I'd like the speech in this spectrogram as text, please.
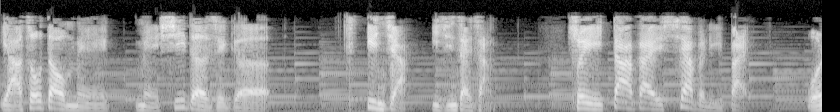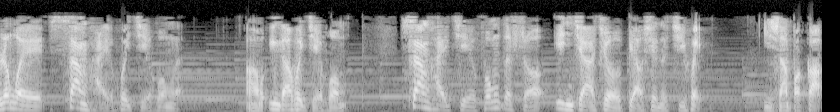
亚洲到美美西的这个运价已经在涨，所以大概下个礼拜，我认为上海会解封了啊，应该会解封。上海解封的时候，运价就有表现的机会。以上报告。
